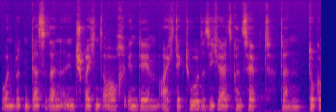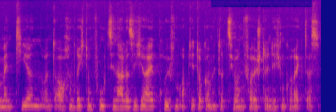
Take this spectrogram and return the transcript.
und würden das dann entsprechend auch in dem Architektur- oder Sicherheitskonzept dann dokumentieren und auch in Richtung funktionaler Sicherheit prüfen, ob die Dokumentation vollständig und korrekt ist.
